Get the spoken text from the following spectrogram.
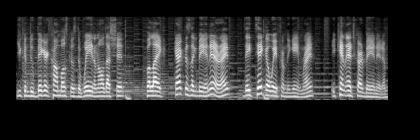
you can do bigger combos because the weight and all that shit. But, like, characters like Bayonetta, right? They take away from the game, right? You can't edge guard Bayonetta.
